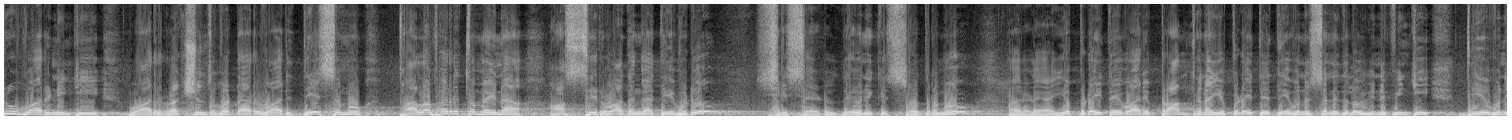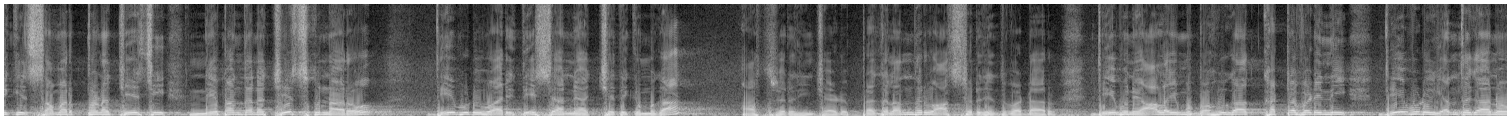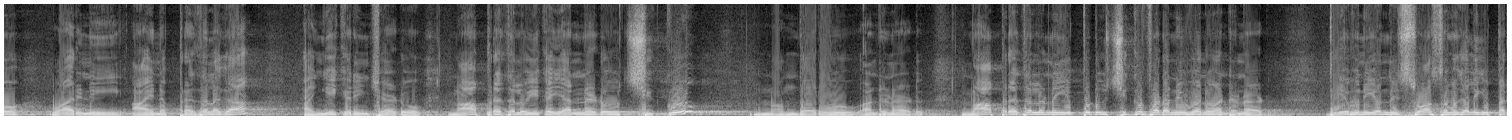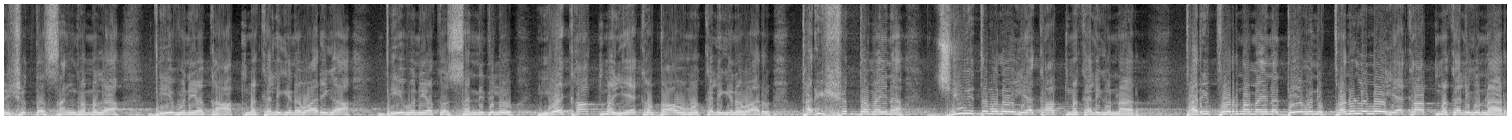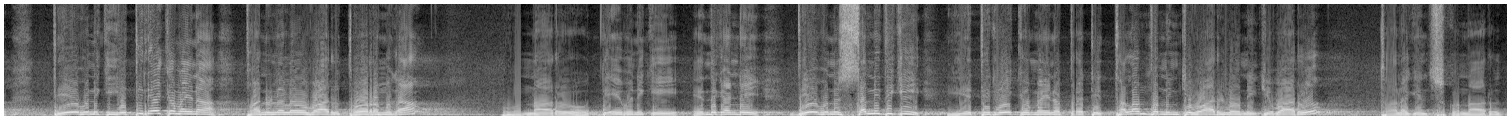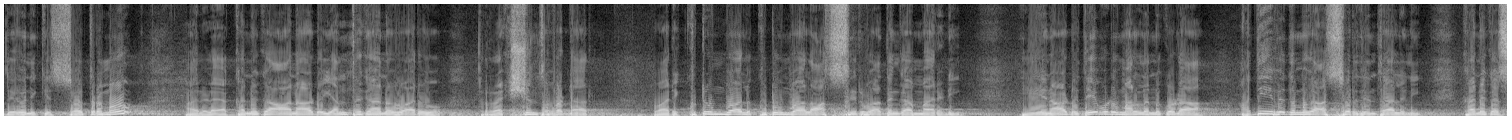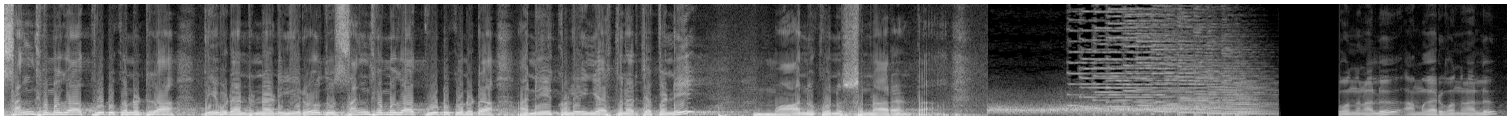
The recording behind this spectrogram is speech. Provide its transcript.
శత్రువు వారి నుంచి వారు రక్షించబడ్డారు. వారి దేశము ఫలభరితమైన ఆశీర్వాదంగా దేవుడు చేశాడు. దేవునికి స్తోత్రము. అరడయ ఎప్పుడైతే వారి ప్రార్థన ఎప్పుడైతే దేవుని సన్నిధిలో వినిపించి దేవునికి సమర్పణ చేసి నిబంధన చేసుకున్నారో దేవుడు వారి దేశాన్ని అత్యధికముగా ఆశీర్వదించాడు. ప్రజలందరూ ఆశీర్వదించబడ్డారు. దేవుని ఆలయము బహుగా కట్టబడింది. దేవుడు ఎంతగానో వారిని ఆయన ప్రజలుగా అంగీకరించాడు. నా ప్రజలు ఇక ఎన్నడూ చిగ్గు నొందరు అంటున్నాడు. నా ప్రజలను ఎప్పుడు సిగ్గుపడనివ్వను అంటున్నాడు. దేవుని యందు విశ్వాసము కలిగి పరిశుద్ధ సంఘముగా దేవుని యొక్క ఆత్మ కలిగిన వారిగా దేవుని యొక్క సన్నిధిలో ఏకాత్మ ఏకభావము కలిగిన వారు పరిశుద్ధమైన జీవితములో ఏకాత్మ కలిగి ఉన్నారు. పరిపూర్ణమైన దేవుని పనులలో ఏకాత్మ కలిగి ఉన్నారు. దేవునికి వ్యతిరేకమైన పనులలో వారు దూరముగా ఉన్నారు. దేవునికి ఎందుకంటే దేవుని సన్నిధికి వ్యతిరేకమైన ప్రతి తలంపు నుంచి వారిలో నుంచి వారు తొలగించుకున్నారు. దేవునికి స్తోత్రము. అలా కనుక ఆనాడు ఎంతగానో వారు రక్షించబడ్డారు. వారి కుటుంబాలు కుటుంబాలు ఆశీర్వాదంగా మారిని ఈనాడు దేవుడు మనలను కూడా అదే విధముగా ఆశీర్వదించాలని. కనుక సంఘముగా కూడుకున్నట దేవుడు అంటున్నాడు ఈరోజు సంఘముగా కూడుకునుట అనేకులు ఏం చేస్తున్నారు చెప్పండి? మానుకొనుస్తున్నారంట వందనాలు అమ్మగారి వందనాలు.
